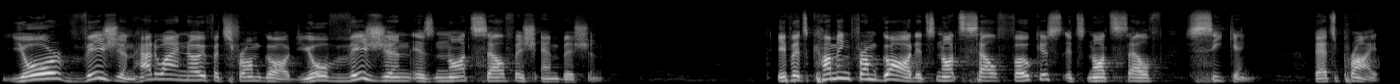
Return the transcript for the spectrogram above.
Your vision, how do I know if it's from God? Your vision is not selfish ambition. If it's coming from God, it's not self focused, it's not self seeking. That's pride.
